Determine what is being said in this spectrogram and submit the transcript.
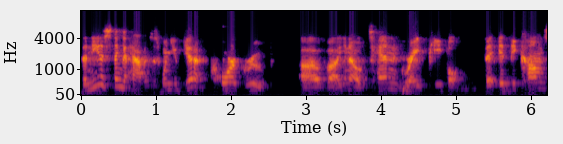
the neatest thing that happens is when you get a core group of uh, you know 10 great people that it becomes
